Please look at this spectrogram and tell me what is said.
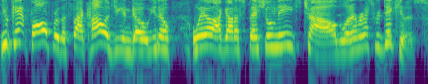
You can't fall for the psychology and go, you know, well, I got a special needs child, whatever. That's ridiculous.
